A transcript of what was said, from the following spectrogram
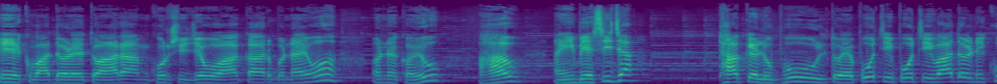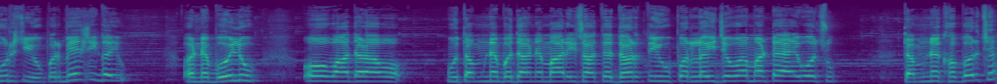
એક વાદળે તો આરામ ખુરશી જેવો આકાર બનાવ્યો અને કહ્યું, હાવ અહીં બેસી જા. થાકેલું ફૂલ તો એ પોચી પોચી વાદળની ખુરશી ઉપર બેસી ગયું અને બોલ્યું, ઓ વાદળાઓ, હું તમને બધાને મારી સાથે ધરતી ઉપર લઈ જવા માટે આવ્યો છું. તમને ખબર છે,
